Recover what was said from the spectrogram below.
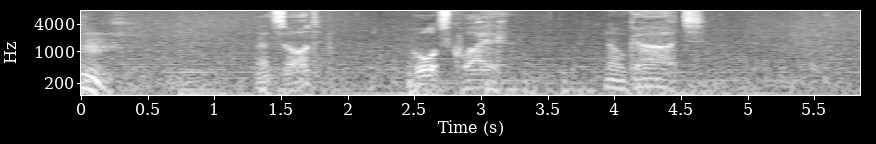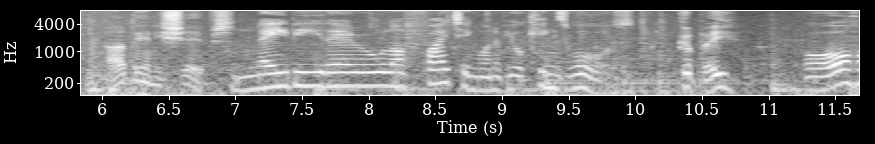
Hmm. That's odd. Port's quiet. No guards. Hardly any ships. Maybe they're all off fighting one of your king's wars. Could be. Or,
